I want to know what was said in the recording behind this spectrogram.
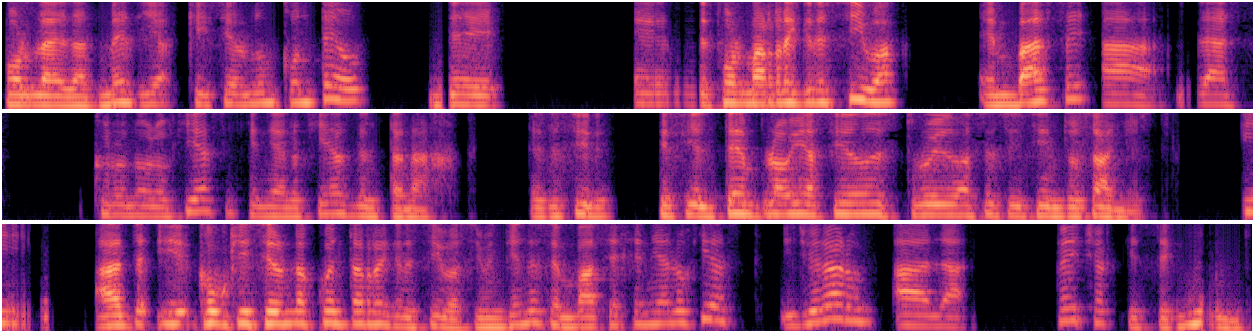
por la Edad Media, que hicieron un conteo de eh, de forma regresiva en base a las cronologías y genealogías del Tanaj. Es decir, que si el templo había sido destruido hace 600 años y como que hicieron una cuenta regresiva, si me entiendes, en base a genealogías y llegaron a la fecha que según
